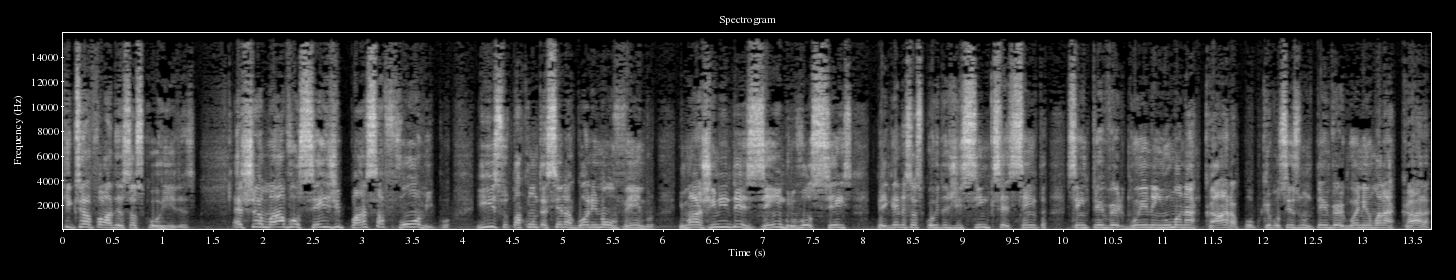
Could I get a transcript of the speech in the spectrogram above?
Que, que você vai falar dessas corridas? É chamar vocês de passa-fome, pô. Isso tá acontecendo agora em novembro. Imagina em dezembro vocês pegando essas corridas de 5,60 sem ter vergonha nenhuma na cara, pô. Porque vocês não têm vergonha nenhuma na cara.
